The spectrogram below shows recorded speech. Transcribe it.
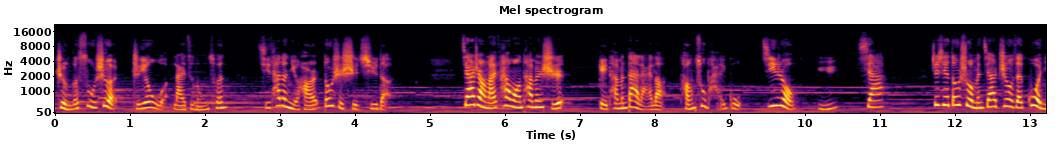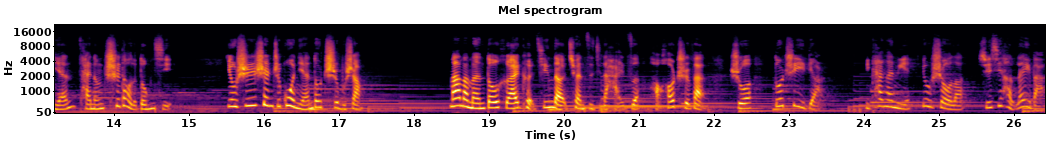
整个宿舍只有我来自农村，其他的女孩都是市区的。家长来看望他们时，给他们带来了糖醋排骨、鸡肉、鱼、虾，这些都是我们家只有在过年才能吃到的东西，有时甚至过年都吃不上。妈妈们都和蔼可亲地劝自己的孩子好好吃饭，说多吃一点儿。你看看你又瘦了，学习很累吧？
